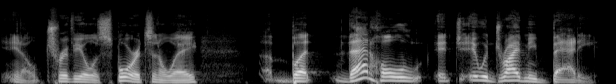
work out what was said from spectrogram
you know trivial as sports in a way. But that whole it it would drive me batty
